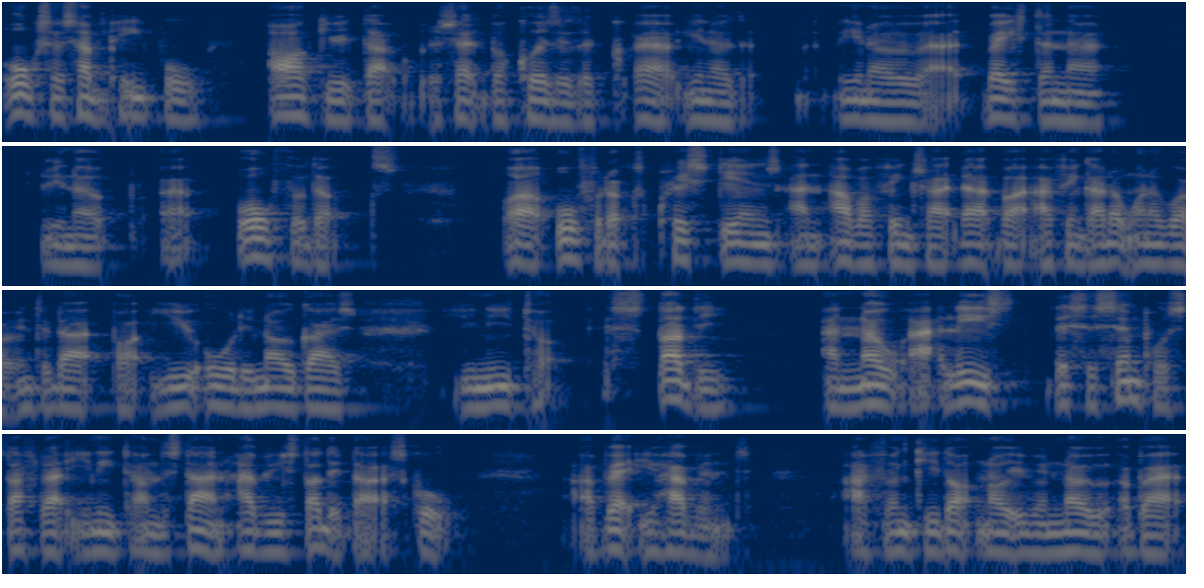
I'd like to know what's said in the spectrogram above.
also some people argued that said because of the uh, you know the, you know uh, based on the you know uh, orthodox uh, Orthodox Christians and other things like that. But I think I don't want to go into that. But you already know, guys you need to study and know at least this is simple stuff that you need to understand. Have you studied that at school? I bet you haven't. I think you don't know even know about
